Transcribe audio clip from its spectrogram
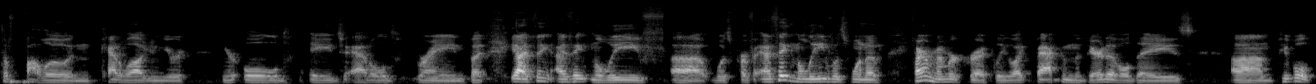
to follow and catalog in your your old age addled brain. But yeah i think i think Maleev uh was perfect. And i think Maleev was one of if i remember correctly like back in the daredevil days um people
